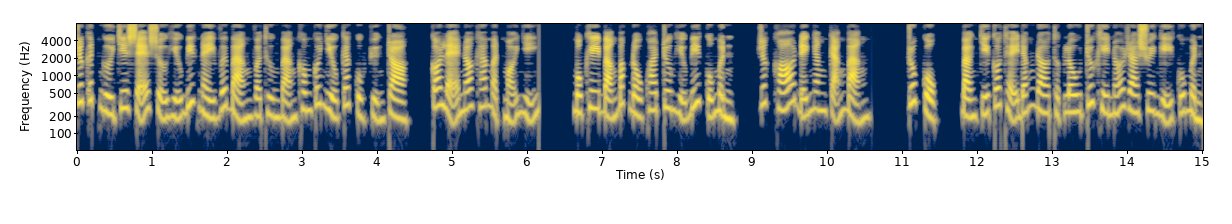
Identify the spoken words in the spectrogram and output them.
rất ít người chia sẻ sự hiểu biết này với bạn và thường bạn không có nhiều các cuộc chuyện trò, có lẽ nó khá mệt mỏi nhỉ. Một khi bạn bắt đầu khoa trương hiểu biết của mình, rất khó để ngăn cản bạn. Rốt cuộc, bạn chỉ có thể đắn đo thật lâu trước khi nói ra suy nghĩ của mình.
